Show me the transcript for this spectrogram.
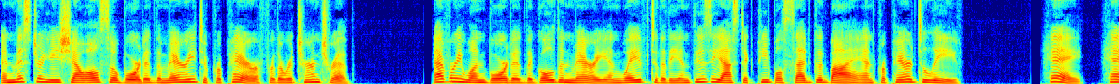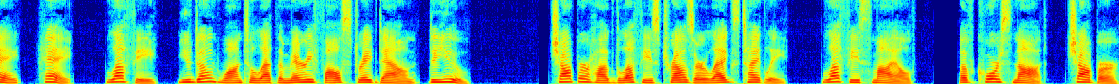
and Mr. Yi Xiao also boarded the Mary to prepare for the return trip. Everyone boarded the Golden Mary and waved to the, the enthusiastic people said goodbye and prepared to leave. Hey, hey, hey. Luffy, you don't want to let the Mary fall straight down, do you? Chopper hugged Luffy's trouser legs tightly. Luffy smiled. Of course not. Chopper.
